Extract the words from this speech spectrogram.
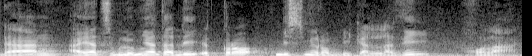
Dan ayat sebelumnya tadi ikro bismi ladzi khalaq.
